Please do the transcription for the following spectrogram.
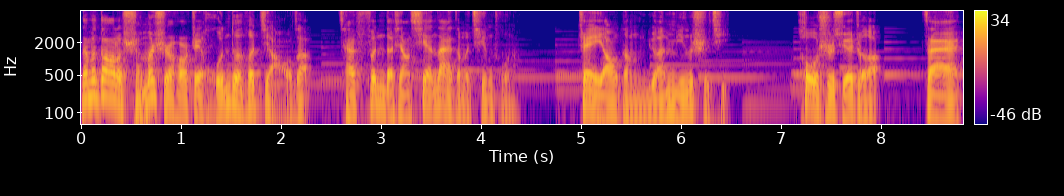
那么到了什么时候，这馄饨和饺子才分得像现在这么清楚呢？这要等元明时期。后世学者在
